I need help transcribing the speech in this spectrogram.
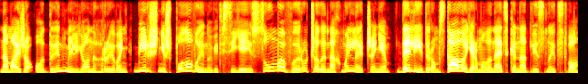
на майже 1 мільйон гривень. Більш ніж половину від всієї суми виручили на Хмельниччині, де лідером стало ярмолинецьке надлісництво.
